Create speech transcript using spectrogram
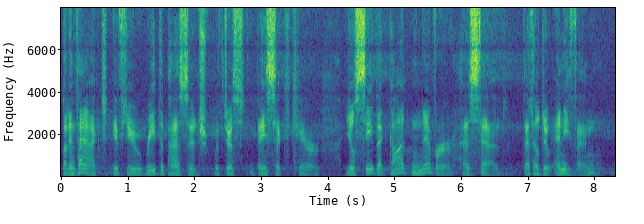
But in fact, if you read the passage with just basic care, you'll see that God never has said that he'll do anything,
